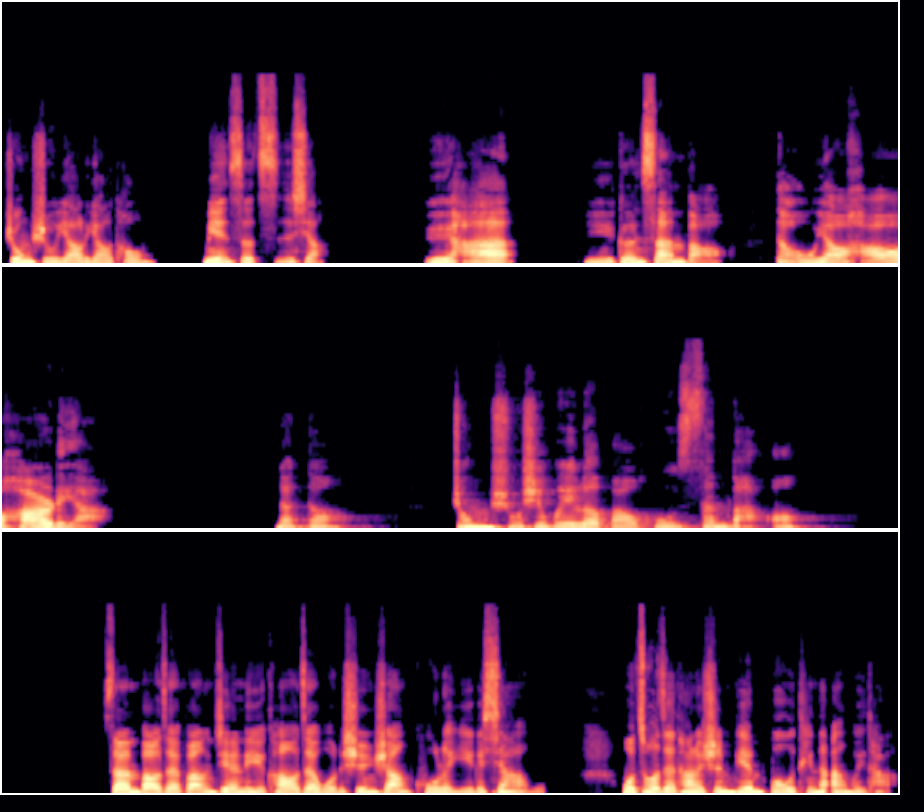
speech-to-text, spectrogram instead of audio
钟叔摇了摇头，面色慈祥：“雨涵，你跟三宝都要好好的呀。难道钟叔是为了保护三宝？”三宝在房间里靠在我的身上哭了一个下午，我坐在他的身边，不停的安慰他。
